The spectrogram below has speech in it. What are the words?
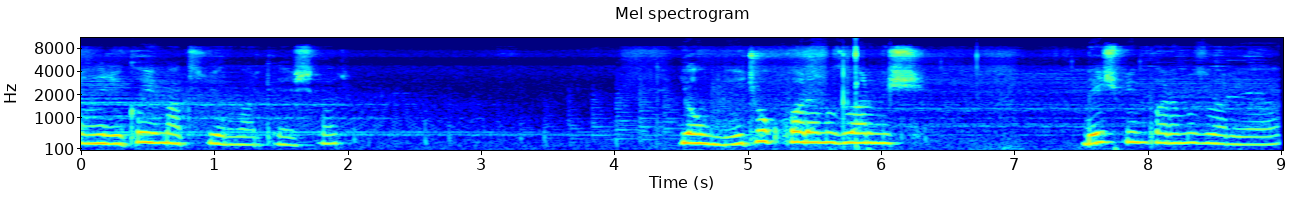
Şu an Rico'yu maxlıyorum arkadaşlar. Ya niye çok paramız varmış. 5000 paramız var ya.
